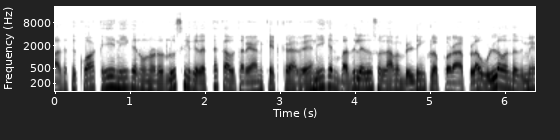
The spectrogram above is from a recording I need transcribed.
பார்த்துட்டு குவாட் ஏ நீகன் உன்னோட லூசிலுக்கு ரத்த காவு தரையான்னு கேட்கிறாரு. நீகன் பதில் எதுவும் சொல்லாம பில்டிங்குள்ள போறாப்புல உள்ள வந்ததுமே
